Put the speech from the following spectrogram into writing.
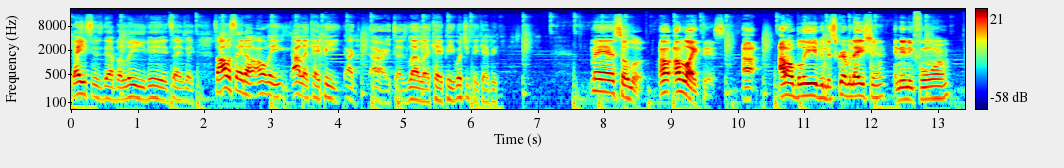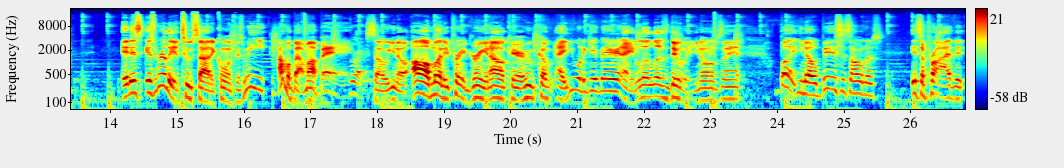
bases that believe in same sex. So I would say the only I let KP. I, I already touched. Let let KP. What you think, KP? Man, so look, I- I'm like this. I I don't believe in discrimination in any form. It is it's really a two sided coin because me, I'm about my bag. Right. So you know, all money print green. I don't care who come. Hey, you want to get married? Hey, let, let's do it. You know what I'm saying? But you know, business owners, it's a private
